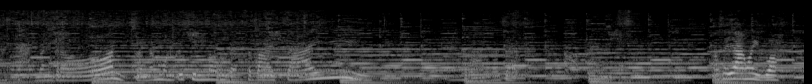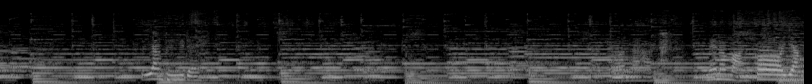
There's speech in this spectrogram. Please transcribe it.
อากาศมันร้อนส่วนน้ำมนต์ก็กินนมแบบสบายใจหวานก็จะอาบให้เอาสายยางมาอีกวะสายยางถึงอยู่ใดอากาศร้อนนะคะแม่น้ำหวานก็ยัง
